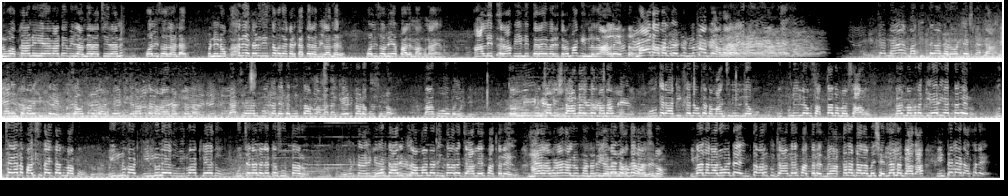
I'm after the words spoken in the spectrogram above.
నువ్వు ఒక్కని ఏవాటే వీళ్ళందరూ వచ్చిరని పోలీసు వాళ్ళు అంటారు. ఇప్పుడు నేను ఒక్కని ఎక్కడ తీసుకపోతే అక్కడికి వస్తారా వీళ్ళందరూ? పోలీసు వాళ్ళు చెప్పాలి మాకు న్యాయం. వాళ్ళు ఇస్తారా వీళ్ళు ఇస్తారా ఎవరు ఇస్తారా మాకు ఇండ్లు కావాలి. మా డబల్ బెడ్రూమ్లు మాకు కావాలి. ఇచ్చన్నా మాకు ఇద్దరు అన్నాడు ఓట్లేసినాక కానీ ఇంతవరకు ఇద్దరు ఇప్పుడు సంవత్సరం గడిపోయింది ఇక నడుతున్నాం ఆయన నడుతున్నాం నడిచిన కానీ కుక్క లెక్క చూస్తారు. మమ్మల్ని గేట్ కాడ కూర్చున్నాం మాకు తొమ్మిది నుంచి స్టార్ట్ అయితే మనం ఊకే రాకి ఇక్కడనే ఉంటున్నాం. మంచి నీళ్ళు లేవు. ఉప్పు నీళ్ళు లేవు సత్తానం మేము సాగు. కానీ మమ్మల్ని కేర్ చేస్తలేరు. బుచ్చగల పరిస్థితి అవుతుంది మాకు. ఇల్లు ఇల్లు లేదు ఇరవట్లేదు బుచ్చగల లెక్క చూస్తారు. మూడు తారీఖు రమ్మన్నాడు. ఇంతవరకు జాలేదు పత్తలేదు. ఇవాళ కూడా కలవమన్నాడు ఇవాళ ఇవాళ కూడా కూడా కలవలేదు. కలిసినాం. ఇవాళ కలువ అంటే ఇంతవరకు జాలేదు పత్తలేదు. మేము అక్కలం కాదా మేము చెల్లెళ్ళం కాదా? ఇంటలేడు అసలే.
